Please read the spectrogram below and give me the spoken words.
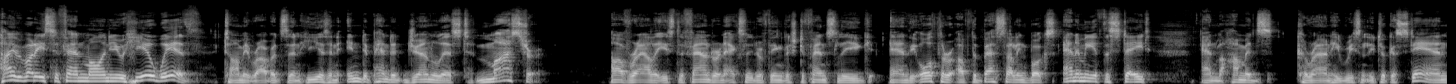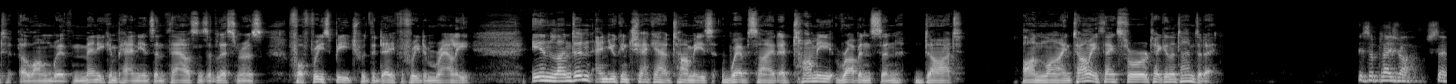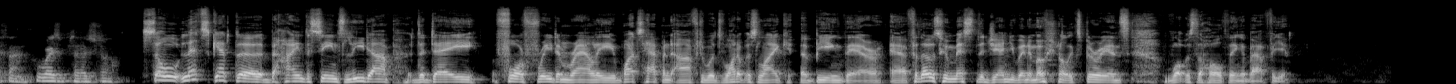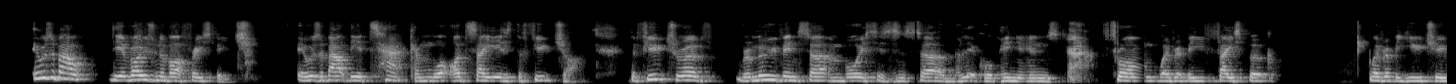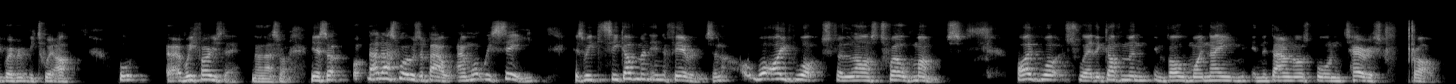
Hi, everybody. Stefan Molyneux here with Tommy Robinson. He is an independent journalist, master of rallies, the founder and ex-leader of the English Defence League, and the author of the best-selling books Enemy of the State and Mohammed's Koran. He recently took a stand, along with many companions and thousands of listeners, for free speech with the Day for Freedom rally in London. And you can check out Tommy's website at tommyrobinson.online. Tommy, thanks for taking the time today. It's a pleasure, Stefan. Always a pleasure. So let's get the behind the scenes lead up the day for Freedom Rally, what's happened afterwards, what it was like uh, being there. Uh, for those who missed the genuine emotional experience, what was the whole thing about for you? It was about the erosion of our free speech. It was about the attack and what I'd say is the future. The future of removing certain voices and certain political opinions from whether it be Facebook, whether it be YouTube, whether it be Twitter. Well, uh, we froze there. No, that's right. Yeah, so that, that's what it was about. And what we see is we see government interference. And what I've watched for the last 12 months, I've watched where the government involved my name in the Darren Osborne terrorist trial,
